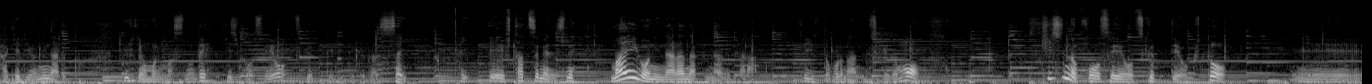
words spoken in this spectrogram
書けるようになるというふうに思いますので記事構成を作ってみてください。はい、で2つ目ですね迷子にならなくなるからというところなんですけども記事の構成を作っておくと、え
